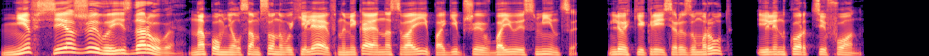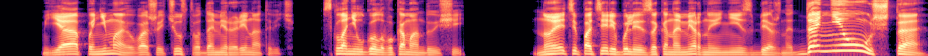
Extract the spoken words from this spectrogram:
«Не все живы и здоровы», — напомнил Самсонову Хиляев, намекая на свои, погибшие в бою эсминцы, легкий крейсер «Изумруд» и линкор «Тифон». «Я понимаю ваши чувства, Дамир Ринатович», — склонил голову командующий. «Но эти потери были закономерны и неизбежны». «Да неужто?»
